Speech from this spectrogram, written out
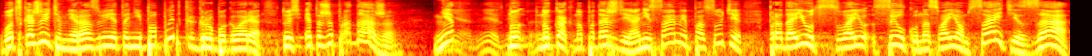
Вот скажите мне, разве это не попытка, грубо говоря? То есть это же продажа. Нет? Нет, нет, ну, нет. Ну, как, ну подожди, они сами, по сути, продают свою ссылку на своем сайте за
